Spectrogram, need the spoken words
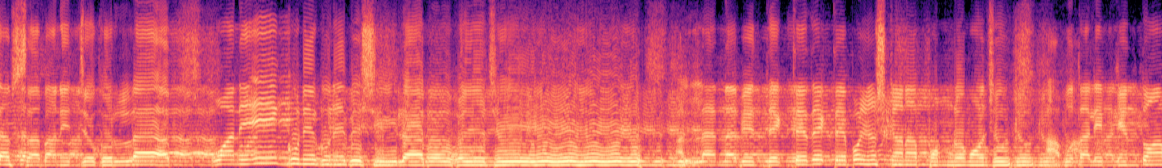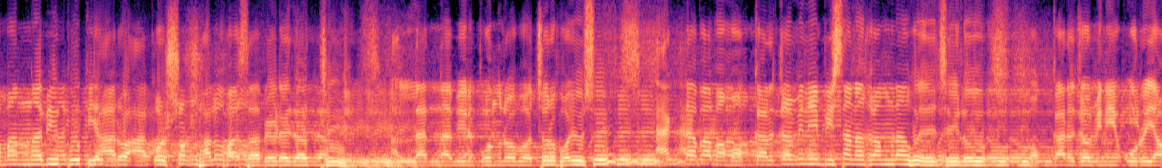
ব্যবসা বাণিজ্য করলাম। অনেক গুণে গুণে বেশি লাভ হয়েছে। আল্লাহ নবী দেখতে দেখতে বয়স কানা পনেরো বছর আবু তালিব কিন্তু আমার নবীর প্রতি আরও আকর্ষণ, ভালোবাসা বেড়ে যাচ্ছে। আল্লাহ নবীর পনেরো বছর বয়সে একটা বাবা মক্কার জমিনে বিছানা কামনা হয়েছিল। মক্কার জমিনে উরিয়া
